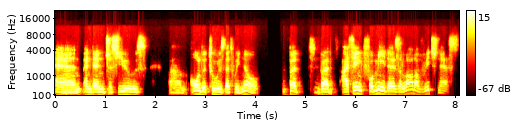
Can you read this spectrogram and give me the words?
and, and then just use um, all the tools that we know. But, but I think for me, there's a lot of richness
